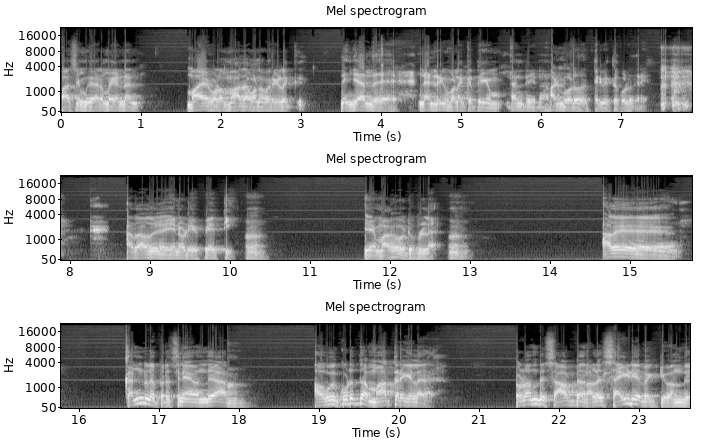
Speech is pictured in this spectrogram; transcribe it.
பாசிமிகு அருமை அண்ணன் மாயகுளம் மாதவன் அவர்களுக்கு நெஞ்சார்ந்த நன்றியும் வணக்கத்தையும் நன்றி நான் அன்போடு தெரிவித்துக் கொள்கிறேன். அதாவது என்னுடைய பேத்தி என் மக வீட்டு பிள்ளை. அது கண்ணில் பிரச்சனையாக வந்து. அவங்க கொடுத்த மாத்திரைகளை தொடர்ந்து சாப்பிட்டதுனால சைடு எஃபெக்ட் வந்து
